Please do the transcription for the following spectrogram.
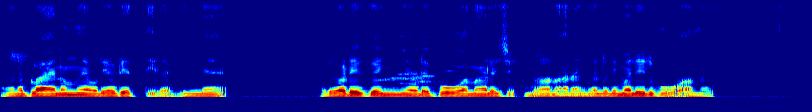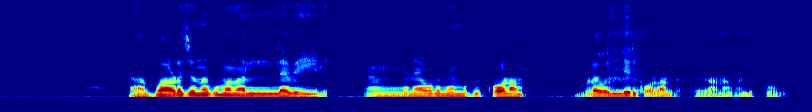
അങ്ങനെ പ്ലാനൊന്നും എവിടെ എവിടെ എത്തിയില്ല. പിന്നെ പരിപാടിയൊക്കെ കഴിഞ്ഞ് എവിടെ പോകാമെന്ന് ആലോചിക്കുമ്പോഴാണ് അനങ്ങല്ലടി മലയിൽ പോകാമെന്നായി അപ്പോൾ അവിടെ ചെന്ന് നോക്കുമ്പോൾ നല്ല വെയിൽ അങ്ങനെ അവിടെ നമുക്ക് കുളം ഇവിടെ വലിയൊരു കുളമുണ്ട് അത് കാണാൻ വേണ്ടി പോകുന്നു.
